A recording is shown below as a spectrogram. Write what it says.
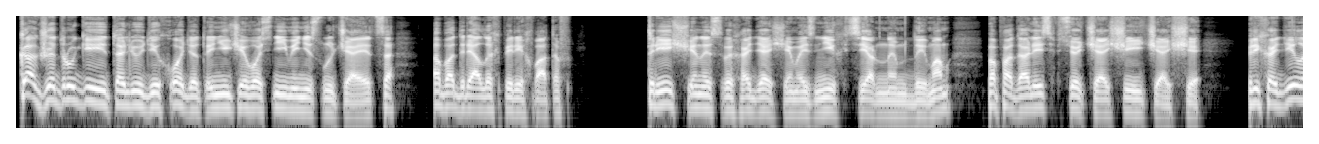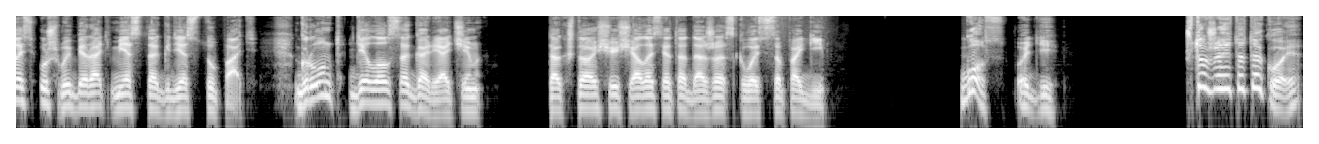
Как же другие-то люди ходят, и ничего с ними не случается», — ободрял их Перехватов. Трещины с выходящим из них серным дымом попадались все чаще и чаще. Приходилось уж выбирать место, где ступать. Грунт делался горячим, так что ощущалось это даже сквозь сапоги. «Господи! Что же это такое?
